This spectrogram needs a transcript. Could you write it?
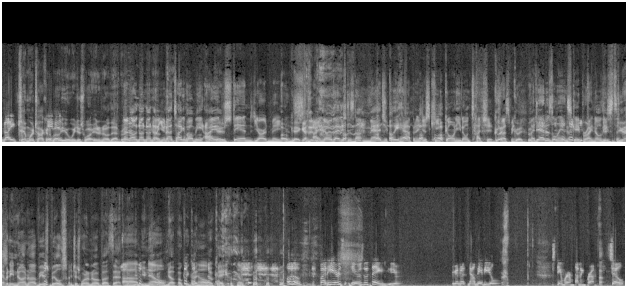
Like Tim, we're talking about is, you. We just want you to know that, right? No, no, no, no, no. You're not talking about me. okay. I understand yard maintenance. Okay, I know that it does not magically happen and just keep going. You don't touch it. Good, Trust me. Good. My dad is a landscaper. I know these do, things. Do you have any non-obvious bills? I just want to know about that. Um, you, no. no. Okay. Good. No. Okay. well, but here's here's the thing. You're, you're gonna now maybe you'll understand where I'm coming from. So,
